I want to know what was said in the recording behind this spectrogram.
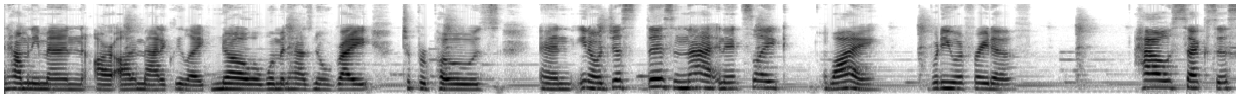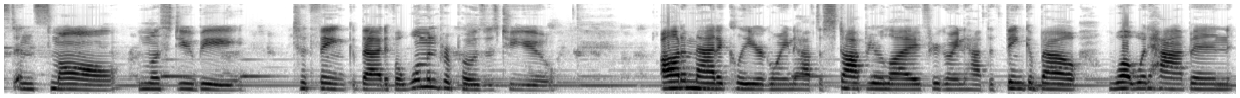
and how many men are automatically like, no, a woman has no right to propose, and you know, just this and that. And it's like, why? What are you afraid of? How sexist and small must you be to think that if a woman proposes to you, automatically you're going to have to stop your life, you're going to have to think about what would happen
